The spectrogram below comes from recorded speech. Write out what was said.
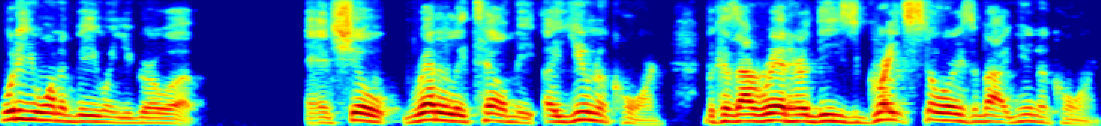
what do you want to be when you grow up? And she'll readily tell me a unicorn because I read her these great stories about unicorn.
